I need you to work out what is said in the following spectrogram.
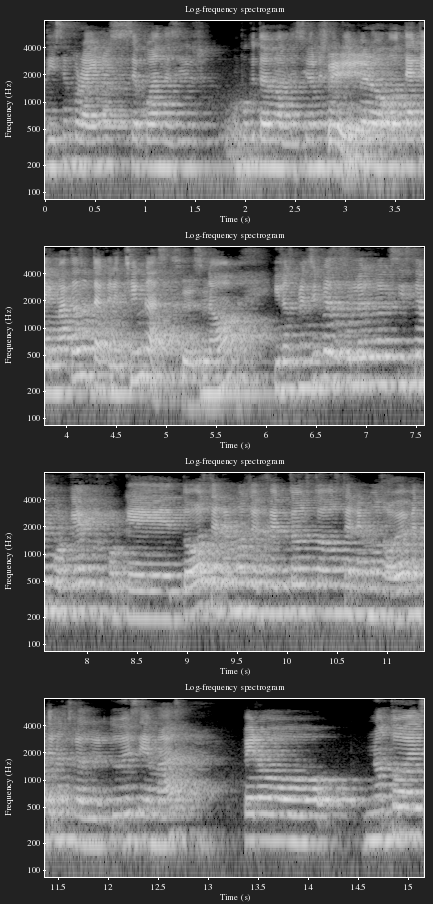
dice por ahí, no sé si se puedan decir un poquito de maldiciones Sí. aquí, pero o te aclimatas o te aclichingas, Sí, sí. ¿no? Y los príncipes azules no existen, ¿por qué? Pues porque todos tenemos defectos, todos tenemos obviamente nuestras virtudes y demás, pero no todo es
